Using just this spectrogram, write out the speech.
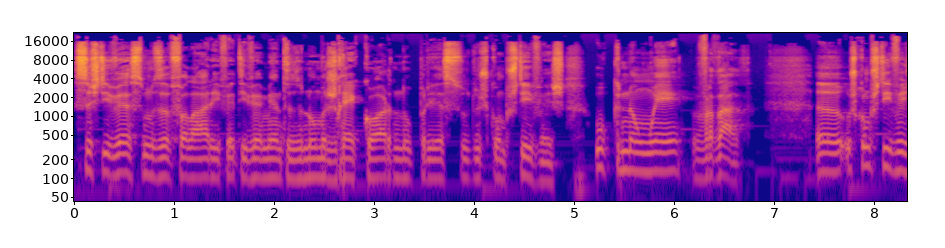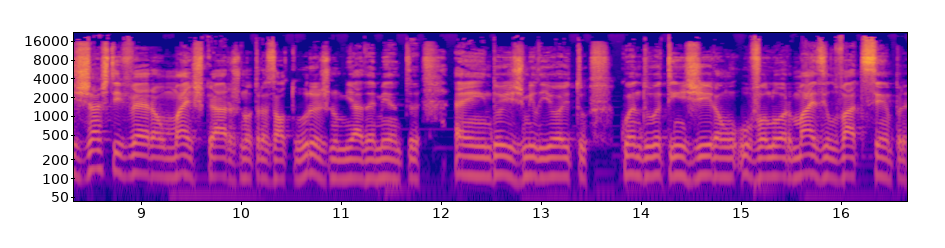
se estivéssemos a falar efetivamente de números recorde no preço dos combustíveis, o que não é verdade. Uh, os combustíveis já estiveram mais caros noutras alturas, nomeadamente em 2008, quando atingiram o valor mais elevado de sempre,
